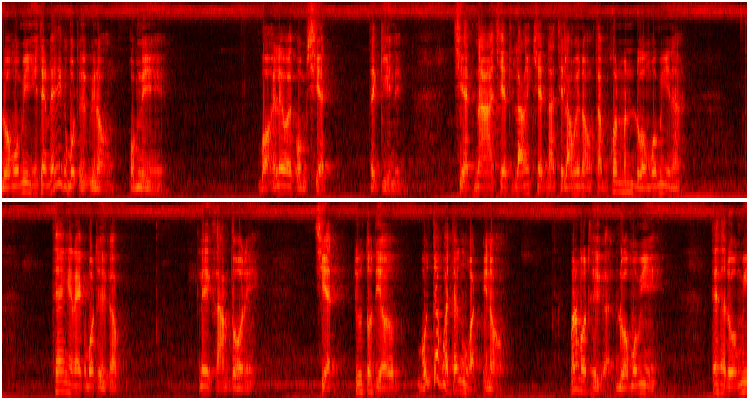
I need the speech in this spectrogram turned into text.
ดวงบ่มีเฮ็ดจังได๋ก็บ่ถือพี่น้อง ผมนี่ บอกให้เลยว่าผมเฉียด ตะกี้นี่เฉียดนาเฉียดหลังเฉียดนาเฉียดหลังพี่น้องแต่คนมันดวงบ่มีนะ แท่งยังไงก็บ่ถือครับ เลขสามตัวนี่เฉียดอยู่ตัวเดียวบ่จักว่าจักงวดพี่น้อง มันบ่ถืออะดวงบ่มี แต่ถ้าดวงมี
